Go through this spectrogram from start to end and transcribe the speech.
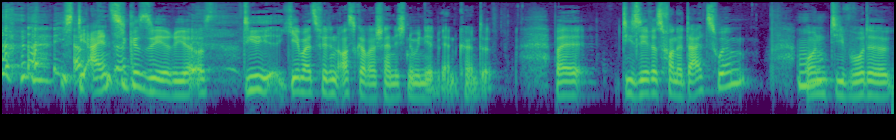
ist die einzige Serie, aus die jemals für den Oscar wahrscheinlich nominiert werden könnte. Weil die Serie ist von Adult Swim mhm. und die wurde,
